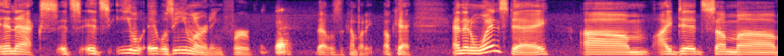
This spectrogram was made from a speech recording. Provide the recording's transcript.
NX. It's it's e, it was e-learning for okay. that was the company. Okay, and then Wednesday. Um, I did some uh,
